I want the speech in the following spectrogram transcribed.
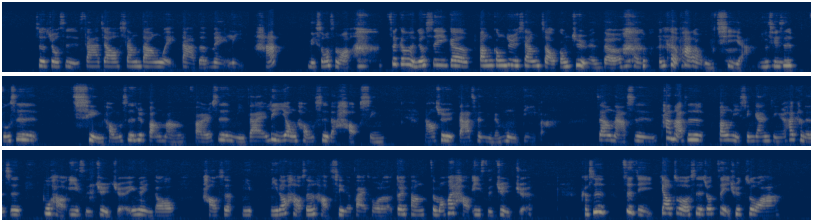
这就是撒娇相当伟大的魅力。哈？你说什么？这根本就是一个帮工具箱找工具人的很 很可怕的武器呀、啊！你其实不是请同事去帮忙，反而是你在利用同事的好心，然后去达成你的目的吧？这样哪是他哪是帮你心甘情愿？他可能是不好意思拒绝，因为你都好声你你都好声好气的拜托了，对方怎么会好意思拒绝？可是。自己要做的事就自己去做啊！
